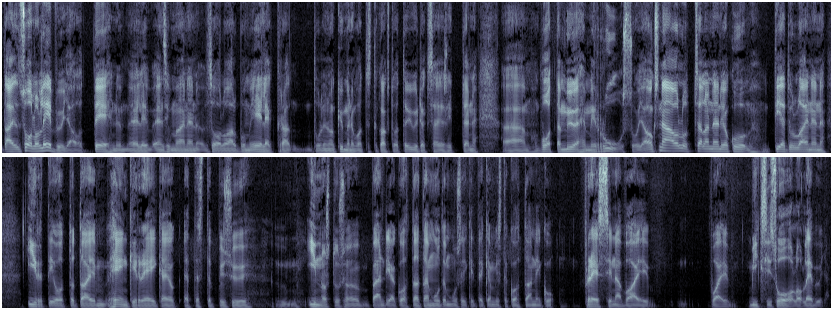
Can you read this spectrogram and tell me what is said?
tai soololevyjä olet tehnyt. Eli ensimmäinen sooloalbumi Elektra tuli noin 10 vuotta sitten 2009 ja sitten ää, vuotta myöhemmin Ruusuja. Onko nämä ollut sellainen joku tietynlainen irtiotto tai henkireikä, että sitten pysyy innostus bändiä kohtaan tai muuten musiikin tekemistä kohtaan niin kuin fressinä vai, vai miksi soololevyjä?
